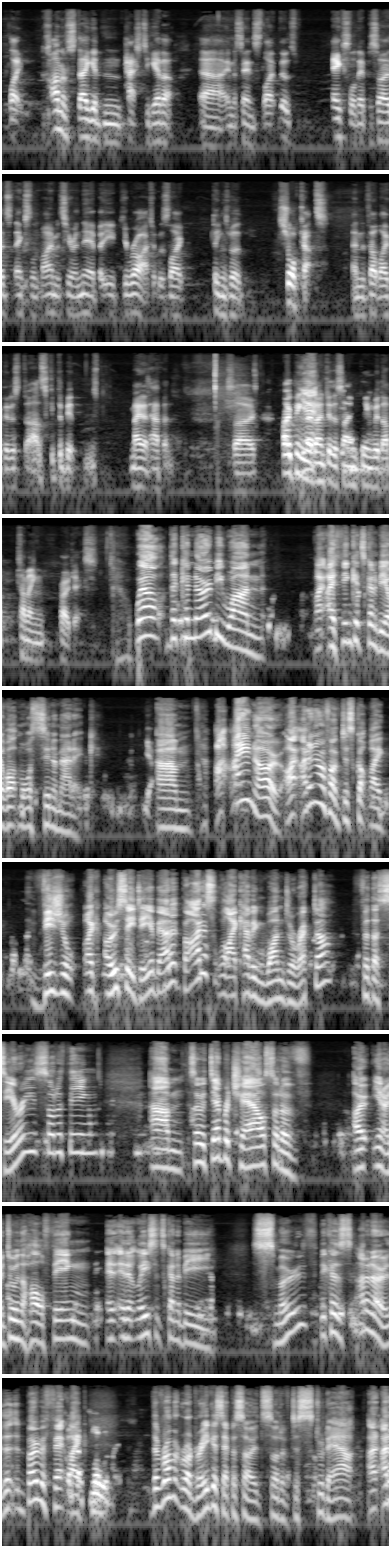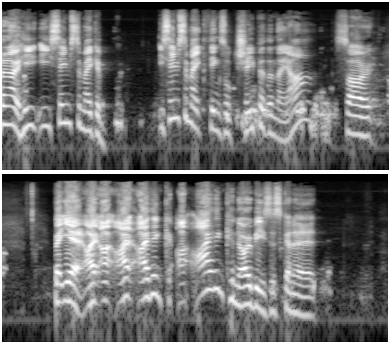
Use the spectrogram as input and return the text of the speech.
like kind of staggered and patched together uh, in a sense. Like there was excellent episodes, excellent moments here and there. But you're right. It was like things were shortcuts, and it felt like they just uh, skipped a bit, just made it happen. So hoping Yeah. they don't do the same thing with upcoming projects. Well, the Kenobi one, I, I think it's going to be a lot more cinematic. Yeah. Um, I, I don't know. I, I don't know if I've just got like visual, like OCD about it, but I just like having one director for the series sort of thing. Um, so with Deborah Chow sort of, oh, you know, doing the whole thing, it, it, at least it's going to be smooth because I don't know, the, Boba Fett, like the Robert Rodriguez episode sort of just stood out. I, I don't know. He he seems to make a he seems to make things look cheaper than they are. So, but yeah, I I, I- think I, I think Kenobi's just gonna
